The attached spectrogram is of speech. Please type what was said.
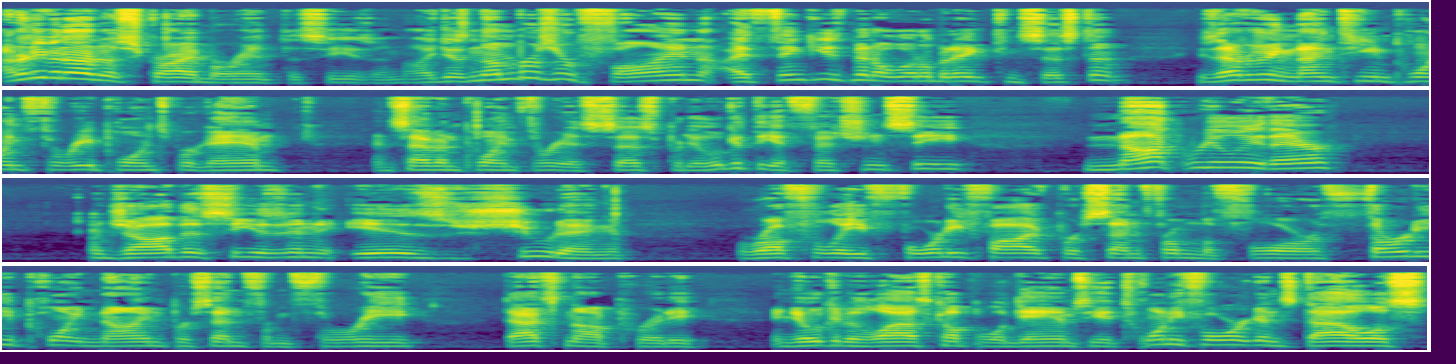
I don't even know how to describe Morant this season. Like, his numbers are fine. I think he's been a little bit inconsistent. He's averaging 19.3 points per game and 7.3 assists, but you look at the efficiency, not really there. Ja this season is shooting roughly 45% from the floor, 30.9% from three. That's not pretty. And you look at his last couple of games, he had 24 against Dallas.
